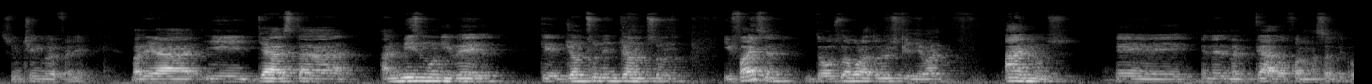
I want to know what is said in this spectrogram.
Es un chingo de feria ¿vale? Y ya está al mismo nivel que Johnson Johnson y Pfizer, dos laboratorios que llevan años eh, en el mercado farmacéutico.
